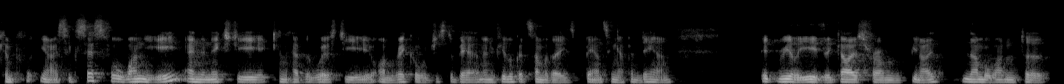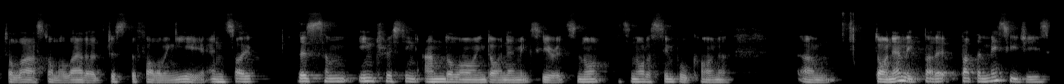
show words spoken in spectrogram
complete, you know, successful one year and the next year can have the worst year on record just about. And if you look at some of these bouncing up and down, it really is. It goes from, you know, number one to, to last on the ladder just the following year. And so there's some interesting underlying dynamics here. It's not, it's not a simple kind of um, dynamic, but it, but the message is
